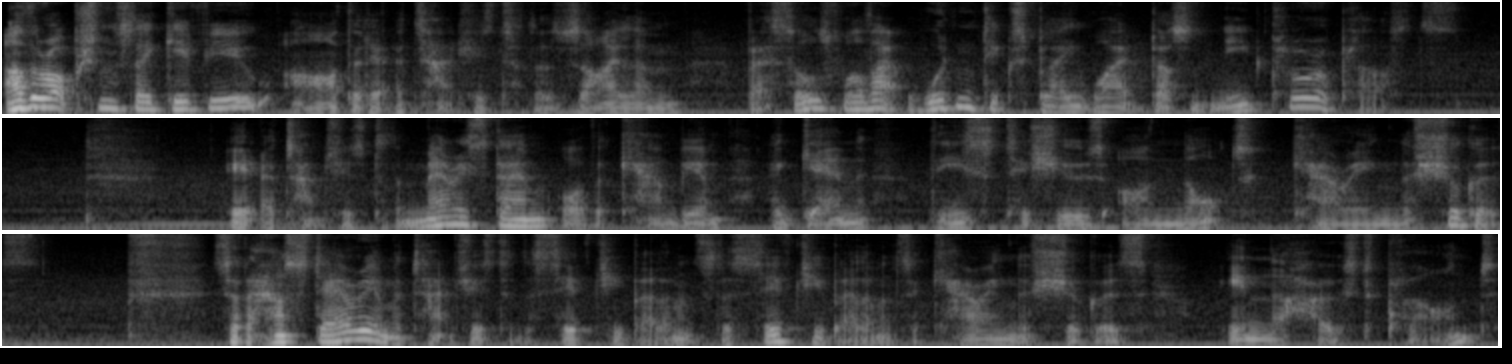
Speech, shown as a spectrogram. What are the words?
Other options they give you are that it attaches to the xylem vessels. Well, that wouldn't explain why it doesn't need chloroplasts. It attaches to the meristem or the cambium. Again, these tissues are not carrying the sugars. So the haustorium attaches to the sieve tube elements. The sieve tube elements are carrying the sugars in the host plant,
